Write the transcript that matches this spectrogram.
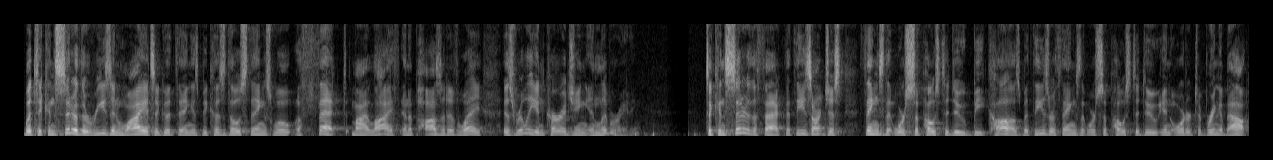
But to consider the reason why it's a good thing is because those things will affect my life in a positive way is really encouraging and liberating. To consider the fact that these aren't just things that we're supposed to do because, but these are things that we're supposed to do in order to bring about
